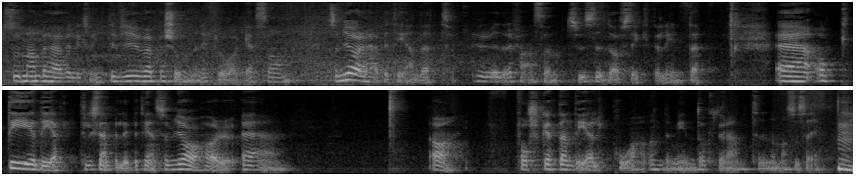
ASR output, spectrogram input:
så man behöver liksom intervjua personen i fråga som, som gör det här beteendet. Huruvida det fanns en suicidavsikt eller inte. Eh, och det är det, till exempel det beteende som jag har eh, ja, forskat en del på under min doktorandtid om man så säger. Mm.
